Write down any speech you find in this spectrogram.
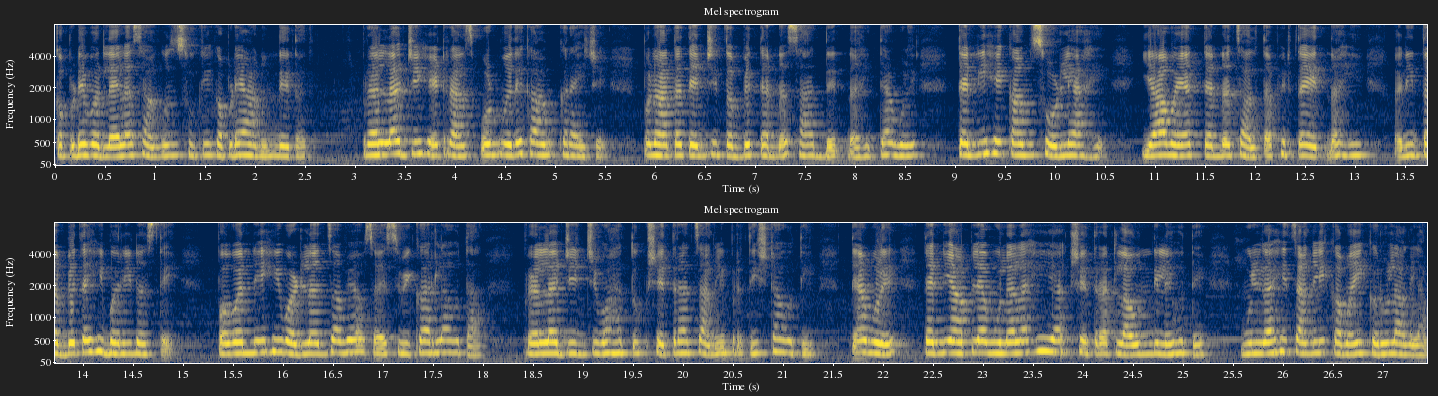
कपडे बदलायला सांगून सुके कपडे आणून देतात. प्रल्हादजी हे ट्रान्सपोर्टमध्ये काम करायचे पण आता त्यांची तब्येत त्यांना साथ देत नाही. त्यामुळे त्यांनी हे काम सोडले आहे. या वयात त्यांना चालता फिरता येत नाही आणि तब्येतही बरी नसते. पवननेही वडिलांचा व्यवसाय स्वीकारला होता. प्रल्हादजींची वाहतूक क्षेत्रात चांगली प्रतिष्ठा होती. त्यामुळे त्यांनी आपल्या मुलालाही या क्षेत्रात लावून दिले होते. मुलगाही चांगली कमाई करू लागला.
